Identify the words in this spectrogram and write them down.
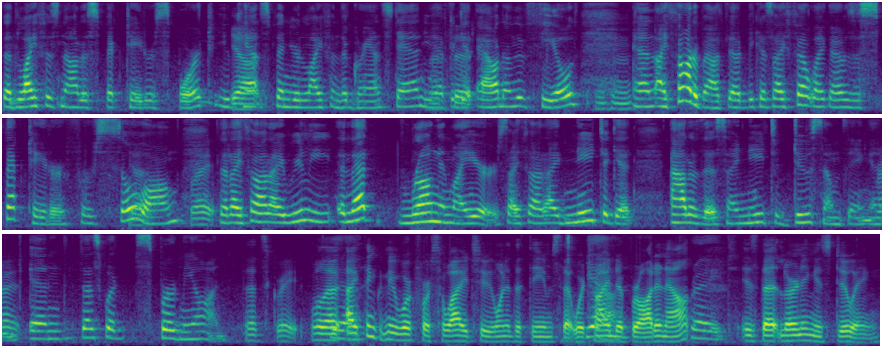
That life is not a spectator sport. You Mm-hmm. Yeah. can't spend your life in the grandstand. You have to That's get. Mm-hmm. out on the field. And I thought about that because I felt like I was a spectator for so Yeah, long right. that I thought I really, and that rung in my ears. I thought I need to get out of this. I need to do something, and Right. and that's what spurred me on. That's great. Well, I, I think New Workforce Hawaii too. One of the themes that we're trying to broaden out Right. is that learning is doing,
